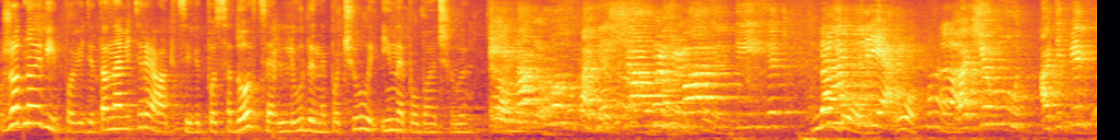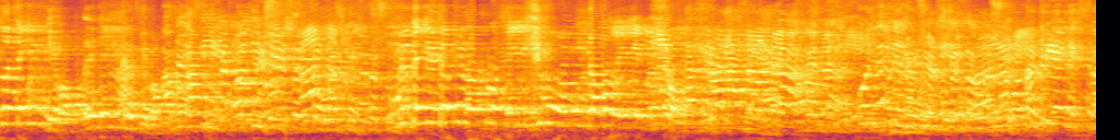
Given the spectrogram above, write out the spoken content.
Жодної відповіді та навіть реакції від посадовця люди не почули і не побачили. На О, Почему? А, а теперь... Ну, это не дело, это не красиво. А потому... А, а, ну, это не красиво просто, ничего он не давал и не обещал. Андрей Александрович.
